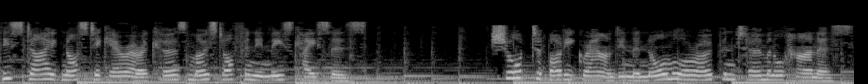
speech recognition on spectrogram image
This diagnostic error occurs most often in these cases. Short to body ground in the normal or open terminal harness.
